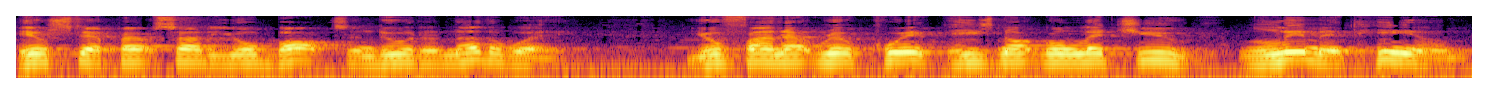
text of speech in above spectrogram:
He'll step outside of your box and do it another way. You'll find out real quick he's not going to let you limit him.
